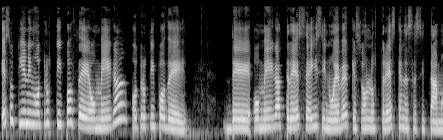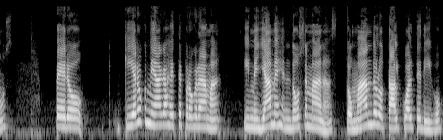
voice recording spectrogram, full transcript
eso tienen otros tipos de omega, otro tipo de, de omega 3, 6 y 9, que son los tres que necesitamos, pero quiero que me hagas este programa y me llames en dos semanas tomándolo tal cual te digo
